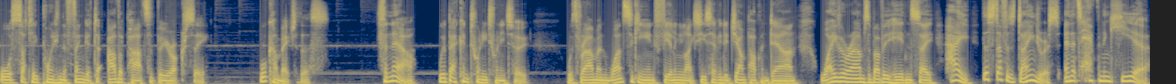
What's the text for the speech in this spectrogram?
or subtly pointing the finger to other parts of the bureaucracy. We'll come back to this. For now, we're back in 2022, with Rahman once again feeling like she's having to jump up and down, wave her arms above her head, and say, Hey, this stuff is dangerous and it's happening here.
